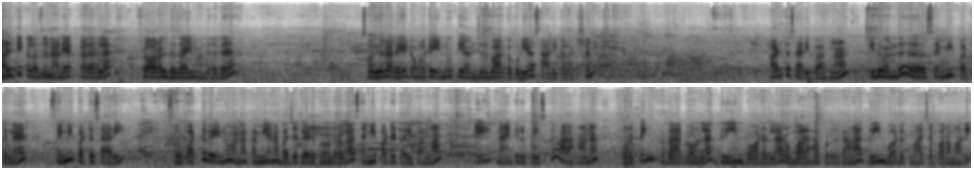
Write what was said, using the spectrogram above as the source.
மல்டி கலர்ஸில் நிறைய கலரில் ஃப்ளாரல் டிசைன் வந்துடுது ஸோ இதோட ரேட் உங்களுக்கு எண்ணூற்றி அஞ்சு ரூபா இருக்கக்கூடிய சாரீ கலெக்ஷன் அடுத்த சாரீ பார்க்கலாம். இது வந்து செமி பட்டுங்க. செமி பட்டு சாரீ ஸோ பட்டு வேணும். ஆனால் கம்மியான பட்ஜெட்டில் எடுக்கணுன்றவங்க செமி பட்டு ட்ரை பண்ணலாம். எயிட் நைன்ட்டி ருபீஸ்க்கு அழகான ஒரு பிங்க் பேக்ரவுண்டில் க்ரீன் பார்டரில் ரொம்ப அழகாக கொடுத்துருக்காங்க. க்ரீன் பார்டருக்கு மேட்சப் ஆகிற மாதிரி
